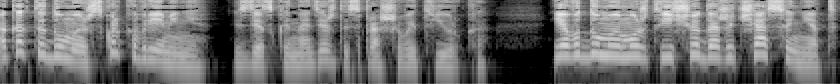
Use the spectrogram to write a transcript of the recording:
«А как ты думаешь, сколько времени?» — с детской надеждой спрашивает Юрка. «Я вот думаю, может, еще даже часа нет.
